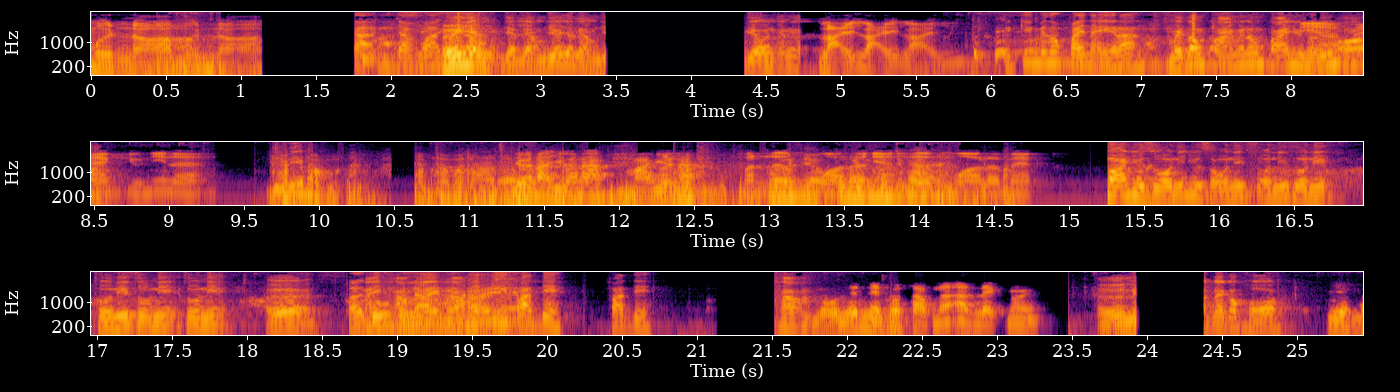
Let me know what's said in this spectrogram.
หมื่นเหรอหมื่นเหรอจังจังหวะเฮ้ยที่อย่าอย่าแหลมเยอะอย่าแหลมเยอะเดียวนั้นเนี่ยไหลไหลไหล เมื่อกี้ไม่ต้องไปไหนละไม่ต้องไปไม่ต้องไปอยู่เนี่ตรงยนี้พอแม็กอยู่นี่แหละ อยู่นี่พอแถบธรรมดาได้ เยอะนะเยอะนะมาเยอะนะ มันเริ่มมั่วแล้วเนี่ย เริ่มมั่วแล้วแม็ก นอนอยู่โซนนี้อยู่โซนนี้โซนนี้โซนนี้โซนนี้โซนนี้โซนนี้ เออเออไหนดูคำไหนเมื่อคำกี้ฝัดดิฝัดดิคโหลเล่นเน็ตโทรศัพท์นะอัดแหลกหน่อยำเออเล่นได้ก็พอเรียกไฟ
